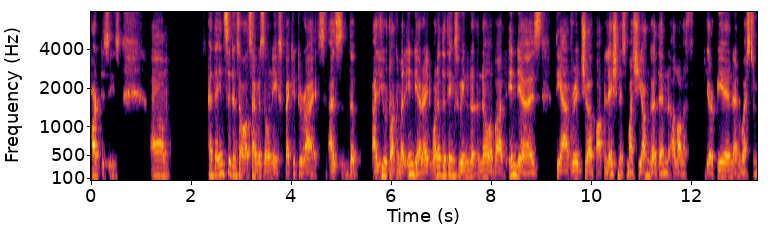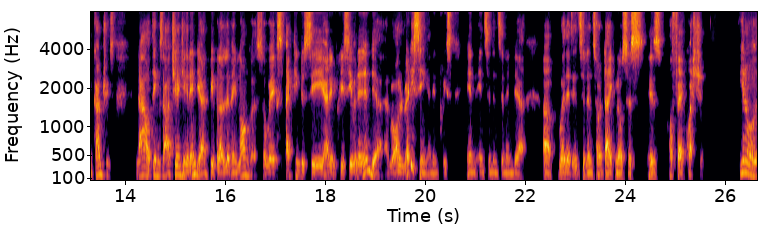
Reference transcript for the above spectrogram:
heart disease. Um, and the incidence of Alzheimer's is only expected to rise as the as you were talking about India, right? One of the things we know about India is the average uh, population is much younger than a lot of European and Western countries. Now things are changing in India and people are living longer. So we're expecting to see an increase even in India. And we're already seeing an increase in incidence in India. Uh, whether it's incidence or diagnosis is a fair question. You know,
